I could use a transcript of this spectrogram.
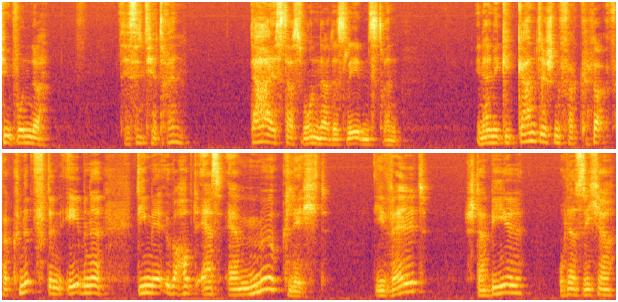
Die Wunder Sie sind hier drin. Da ist das Wunder des Lebens drin. In einer gigantischen, verknüpften Ebene, die mir überhaupt erst ermöglicht, die Welt stabil oder sicher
